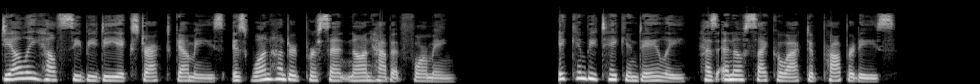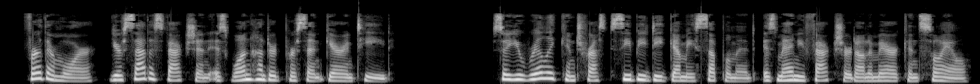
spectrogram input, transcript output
Daily Health CBD extract gummies is 100% non-habit forming. It can be taken daily, has no psychoactive properties. Furthermore, your satisfaction is 100% guaranteed. So you really can trust CBD gummy supplement is manufactured on American soil.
